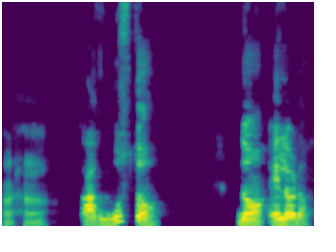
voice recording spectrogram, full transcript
Ajá. a gusto. No, el oro.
